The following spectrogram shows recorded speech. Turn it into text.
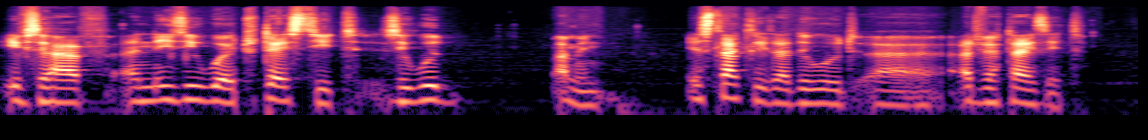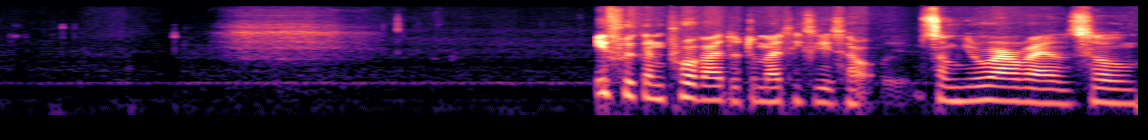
if they have an easy way to test it, they would, I mean, it's likely that they would uh, advertise it. If we can provide automatically some URL, so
